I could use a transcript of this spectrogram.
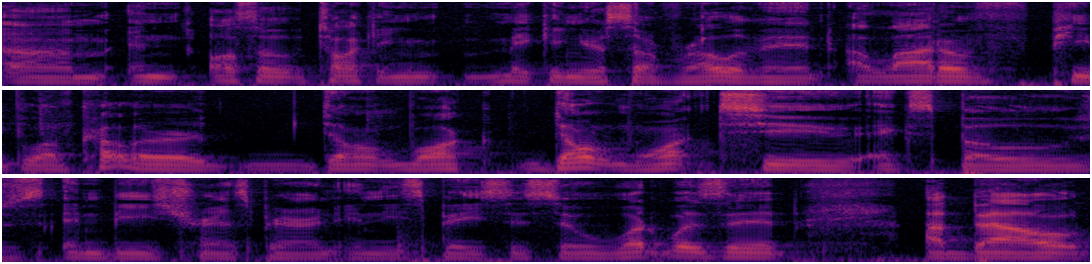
um, and also talking making yourself relevant. A lot of people of color don't walk don't want to expose and be transparent in these spaces. So, what was it about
